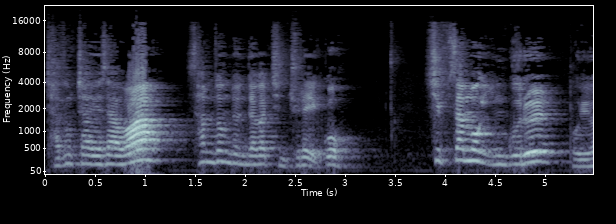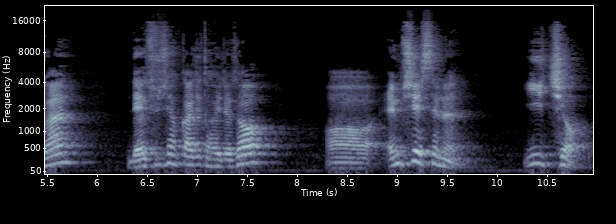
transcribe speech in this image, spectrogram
자동차 회사와 삼성전자가 진출해 있고 13억 인구를 보유한 내수시장까지 더해져서 어, MCS는 이 지역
